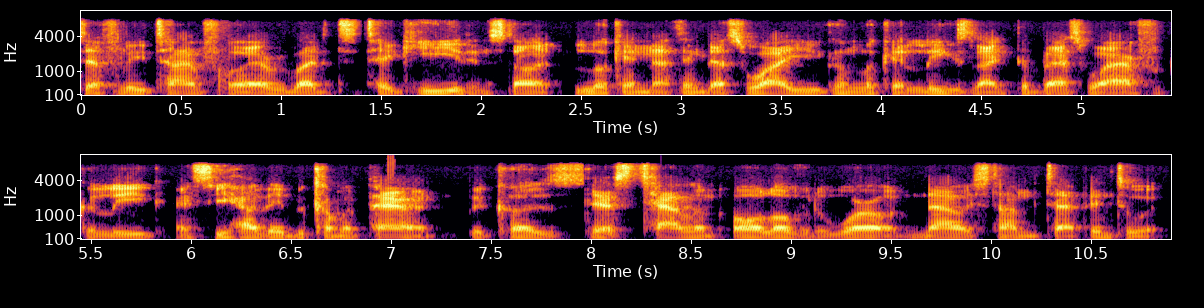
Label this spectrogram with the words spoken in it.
definitely time for everybody to take heed and start looking. I think that's why you can look at leagues like the Basketball Africa League and see how they become apparent because there's talent all over the world. Now it's time to tap into it.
